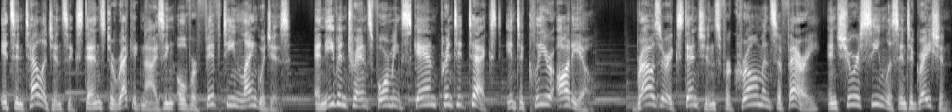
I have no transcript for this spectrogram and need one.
Its intelligence extends to recognizing over 15 languages and even transforming scanned printed text into clear audio. Browser extensions for Chrome and Safari ensure seamless integration,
